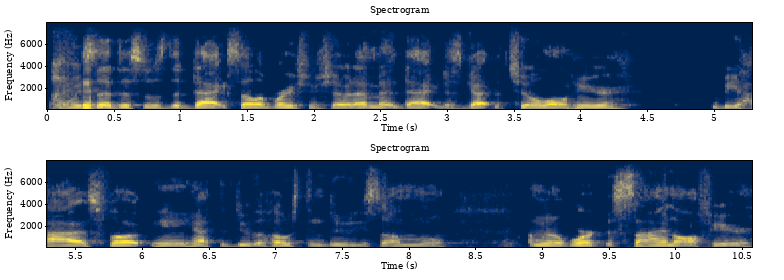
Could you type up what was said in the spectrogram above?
When we said this was the Dak celebration show, that meant Dak just got to chill on here, be high as fuck. He ain't have to do the hosting duties. So I'm gonna I'm gonna work the sign off here.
